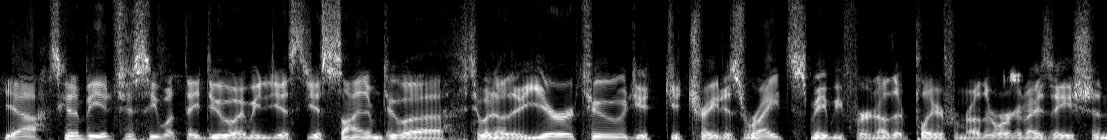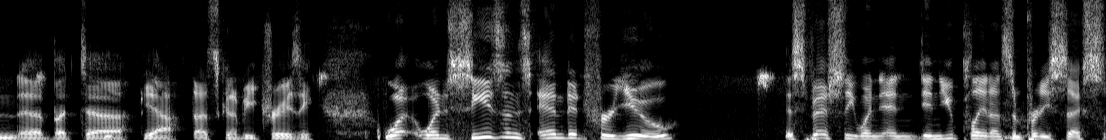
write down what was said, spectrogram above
Yeah, it's going to be interesting to see what they do. I mean, just you sign him to a to another year or two. You you trade his rights maybe for another player from another organization. Uh, but uh, yeah, that's going to be crazy. What when seasons ended for you, especially when and, and you played on some pretty sex,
